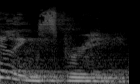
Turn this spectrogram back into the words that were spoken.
Killing spree.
